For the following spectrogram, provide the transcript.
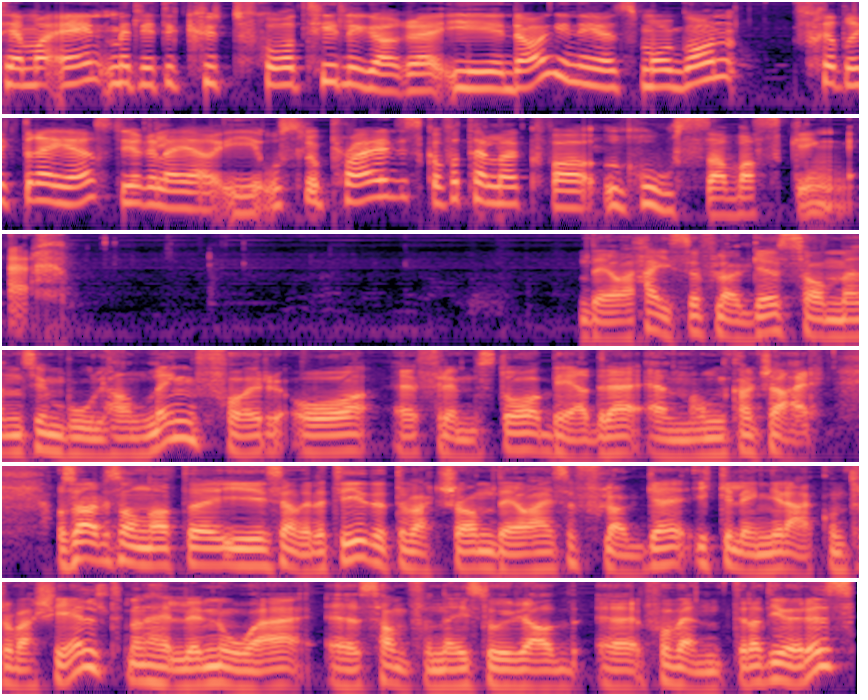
tema én med et lite kutt fra tidligere i dag i Nyhetsmorgen. Fredrik Dreyer, styreleder i Oslo Pride, skal fortelle hva rosavasking er det å heise flagget som en symbolhandling for å eh, fremstå bedre enn man kanskje er. Og så er det sånn at eh, I senere tid, etter hvert som det å heise flagget ikke lenger er kontroversielt, men heller noe eh, samfunnet i stor grad forventer at gjøres,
